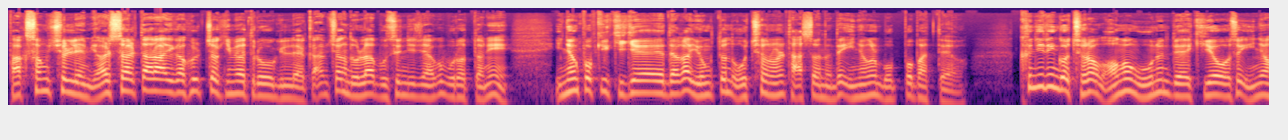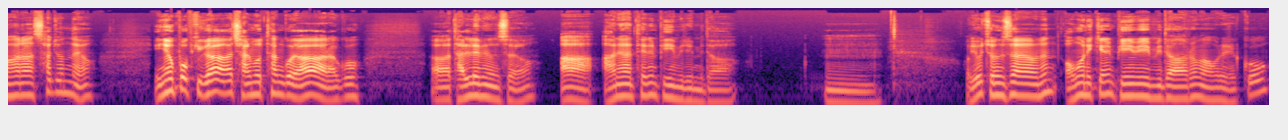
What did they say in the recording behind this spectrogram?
박성출님, 10살 딸아이가 훌쩍이며 들어오길래 깜짝 놀라 무슨 일이냐고 물었더니 인형 뽑기 기계에다가 용돈 5천 원을 다 썼는데 인형을 못 뽑았대요. 큰일인 것처럼 엉엉 우는데 귀여워서 인형 하나 사줬네요. 인형 뽑기가 잘못한 거야 라고 어, 달래면서요. 아, 아내한테는 비밀입니다. 음, 요 전사는 어머니께는 비밀입니다로 마무리했고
